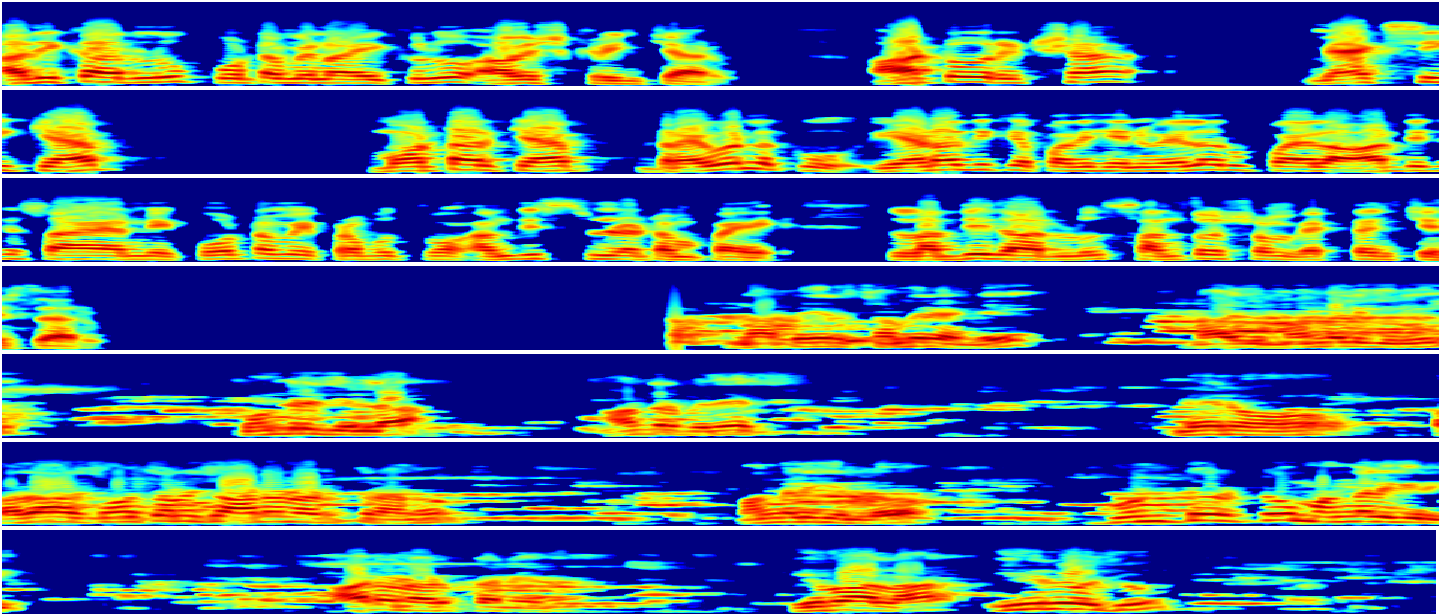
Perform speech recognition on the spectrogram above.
అధికారులు కూటమి నాయకులు ఆవిష్కరించారు. Auto rickshaw maxi cab motor cab డ్రైవర్లకు ఏడాదికి పదిహేను వేల రూపాయల ఆర్థిక సహాయాన్ని కూటమి ప్రభుత్వం అందిస్తుండటంపై లబ్ధిదారులు సంతోషం వ్యక్తం చేశారు. నా పేరు సమీర్ అండి నాది మంగళగిరి గుంటూరు జిల్లా ఆంధ్రప్రదేశ్. నేను పదహారు సంవత్సరాల నుంచి ఆటో నడుపుతున్నాను మంగళగిరిలో. గుంటూరు టు మంగళగిరి ఆటో నడుపుతాను నేను. ఇవాళ ఈరోజు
